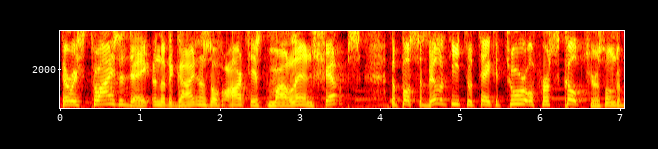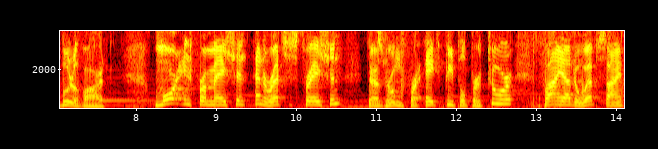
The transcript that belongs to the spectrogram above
there is twice a day under the guidance of artist Marlene Scherps a possibility to take a tour of her sculptures on the boulevard. More information and registration there's room for 8 people per tour, via the website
